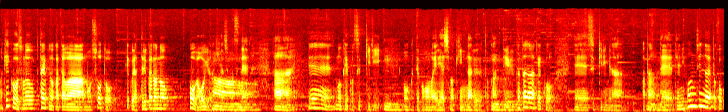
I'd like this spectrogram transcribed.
あ、結構そのタイプの方はもうショート結構やってる方の方が多いような気がしますね。はい。でもう結構すっきり多くて、ここも襟足も気になるとかっていう方が結構、えー、すっきりめなパターンで,、で日本人のやっぱ骨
